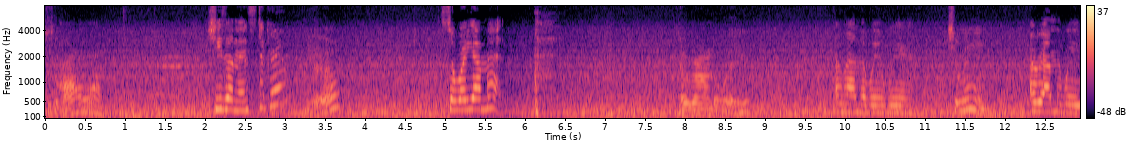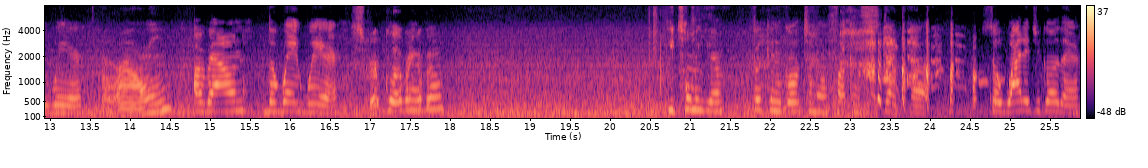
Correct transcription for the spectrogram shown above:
She's the wrong one. She's on Instagram. Yeah. So where y'all met? Around the way. Around the way where? What you mean? Around the way where? Around? Around the way where? Script club ring a bell? You told me you didn't freaking go to no fucking strip club. So why did you go there?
